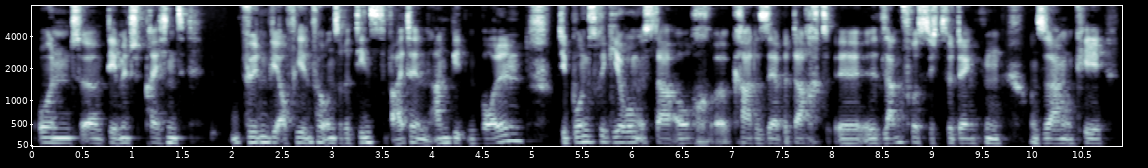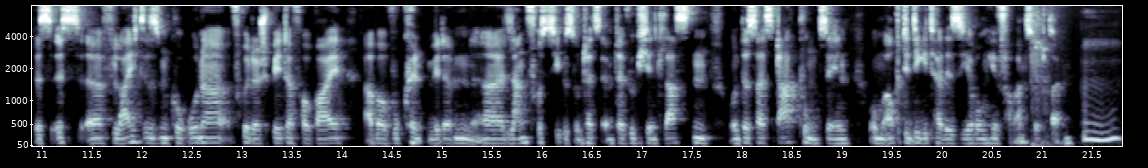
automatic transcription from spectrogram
Und äh, dementsprechend würden wir auf jeden Fall unsere Dienste weiterhin anbieten wollen. Die Bundesregierung ist da auch äh, gerade sehr bedacht, äh, langfristig zu denken und zu sagen, okay, das ist äh, vielleicht ist es mit Corona früher oder später vorbei, aber wo könnten wir dann äh, langfristig Gesundheitsämter wirklich entlasten und das als Startpunkt sehen, um auch die Digitalisierung hier voranzutreiben. Mhm.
